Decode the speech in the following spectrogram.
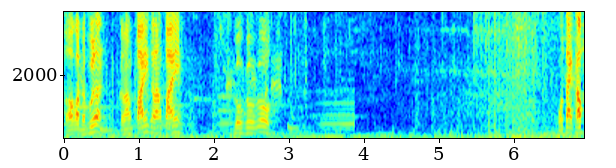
รอก่อนนะเพื่อนกำลังไปกำลังไป go go go หัวแตกครับ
